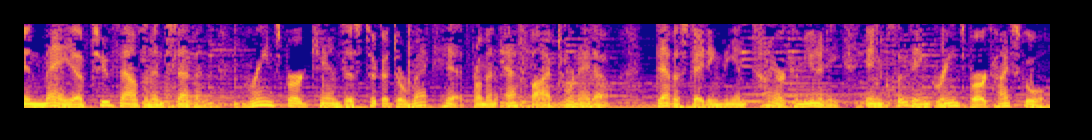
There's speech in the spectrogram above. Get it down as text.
In May of 2007, Greensburg, Kansas took a direct hit from an F5 tornado, devastating the entire community, including Greensburg High School.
